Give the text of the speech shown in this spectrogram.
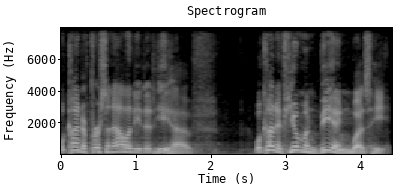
what kind of personality did he have? What kind of human being was he?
